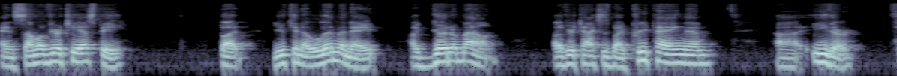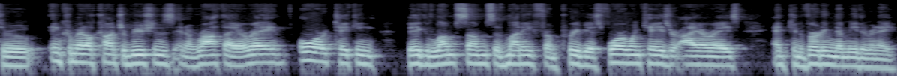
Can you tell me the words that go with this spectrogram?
and some of your TSP, but you can eliminate a good amount of your taxes by prepaying them uh, either through incremental contributions in a Roth IRA or taking big lump sums of money from previous 401ks or IRAs and converting them either in a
